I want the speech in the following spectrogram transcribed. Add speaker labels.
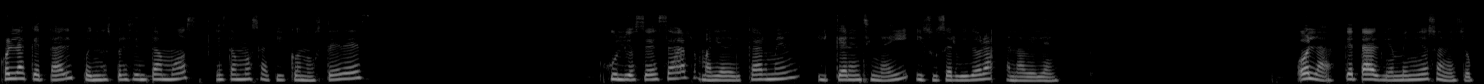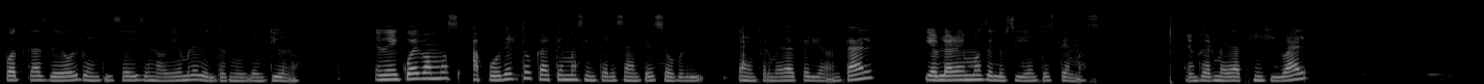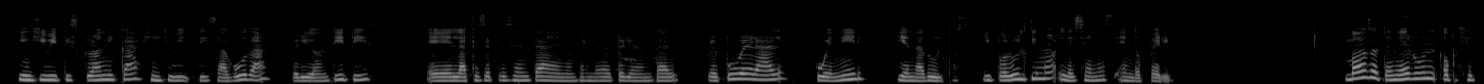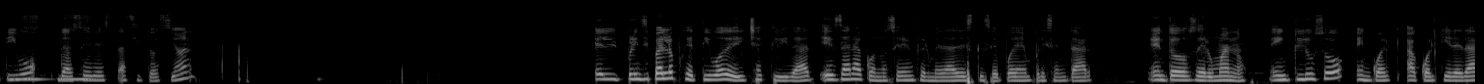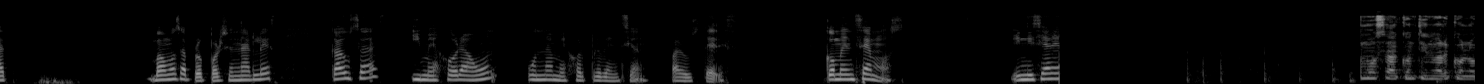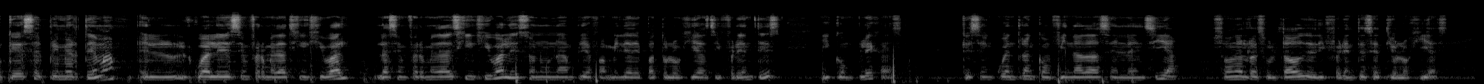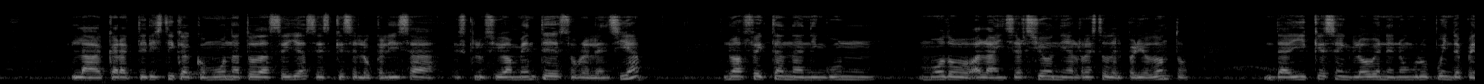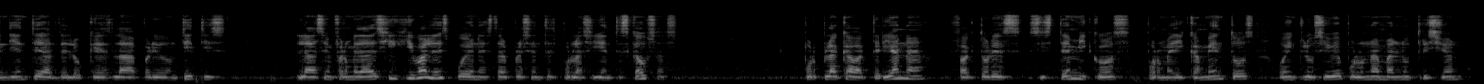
Speaker 1: Hola, ¿qué tal? Pues nos presentamos, estamos aquí con ustedes, Julio César, María del Carmen y Karen Sinaí y su servidora Ana Belén. Hola, ¿qué tal? Bienvenidos a nuestro podcast de hoy, 26 de noviembre del 2021, en el cual vamos a poder tocar temas interesantes sobre la enfermedad periodontal y hablaremos de los siguientes temas. Enfermedad gingival, gingivitis crónica, gingivitis aguda, periodontitis, eh, la que se presenta en enfermedad periodontal prepuberal, juvenil y en adultos. Y por último, lesiones endoperio. Vamos a tener un objetivo de hacer esta situación. El principal objetivo de dicha actividad es dar a conocer enfermedades que se pueden presentar en todo ser humano e incluso en a cualquier edad, Vamos a proporcionarles causas y mejor aún una mejor prevención para ustedes. Comencemos. Iniciar.
Speaker 2: Vamos a continuar con lo que es el primer tema, el cual es enfermedad gingival. Las enfermedades gingivales son una amplia familia de patologías diferentes y complejas que se encuentran confinadas en la encía. Son el resultado de diferentes etiologías, la característica común a todas ellas es que se localiza exclusivamente sobre la encía, no afectan a ningún modo a la inserción ni al resto del periodonto, de ahí que se engloben en un grupo independiente al de lo que es la periodontitis. Las enfermedades gingivales pueden estar presentes por las siguientes causas. Por placa bacteriana, factores sistémicos, por medicamentos o inclusive por una malnutrición.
